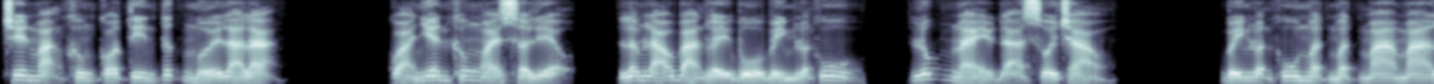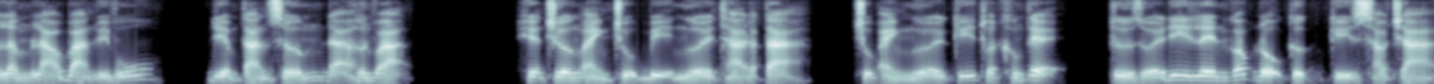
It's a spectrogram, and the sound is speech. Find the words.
trên mạng không có tin tức mới là lạ. Quả nhiên không ngoài sở liệu, lâm lão bản lấy bù bình luận khu, lúc này đã sôi trào. Bình luận khu mật mật ma ma lâm lão bản uy vũ, điểm tán sớm đã hơn vạn. Hiện trường ảnh chụp bị người thả đặc tả, chụp ảnh người kỹ thuật không tệ, từ dưới đi lên góc độ cực kỳ xảo trá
